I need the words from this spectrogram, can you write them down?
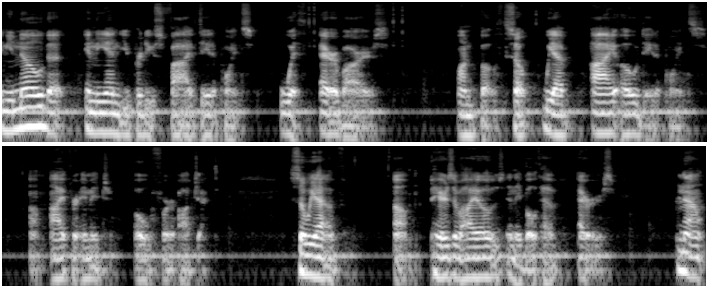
And you know that in the end you produce five data points with error bars on both. So we have IO data points, um, I for image, O for object. So we have um, pairs of IOs and they both have errors. Now,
